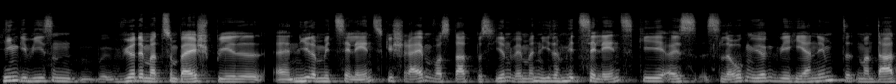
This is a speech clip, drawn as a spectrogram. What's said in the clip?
hingewiesen, würde man zum Beispiel äh, Nieder mit Zelensky schreiben, was da passieren, wenn man Nieder mit Zelensky als Slogan irgendwie hernimmt. Man da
